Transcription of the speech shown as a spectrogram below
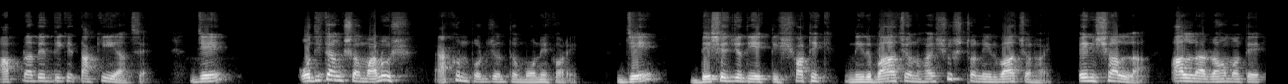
আপনাদের দিকে তাকিয়ে আছে যে অধিকাংশ মানুষ এখন পর্যন্ত মনে করে যে দেশে যদি একটি সঠিক নির্বাচন হয়, সুষ্ঠু নির্বাচন হয় ইনশাল্লাহ আল্লাহর রহমতে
